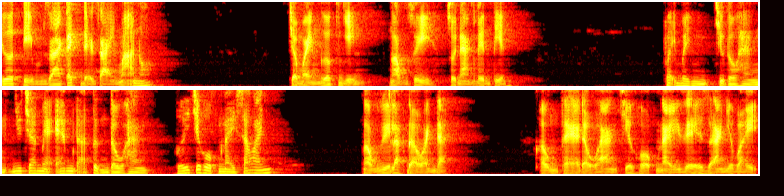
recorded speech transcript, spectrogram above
Chưa tìm ra cách để giải mã nó Trầm anh ngước nhìn Ngọc Duy rồi nàng lên tiếng Vậy mình chịu đầu hàng như cha mẹ em đã từng đầu hàng Với chiếc hộp này sao anh? Ngọc Duy lắc đầu anh đáp Không thể đầu hàng chiếc hộp này dễ dàng như vậy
